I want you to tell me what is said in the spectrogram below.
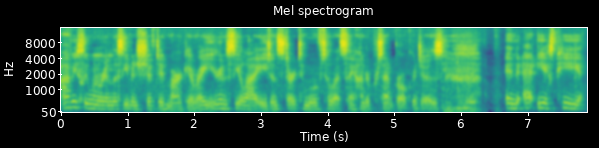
Obviously, when we're in this even shifted market, right, you're going to see a lot of agents start to move to, let's say, 100% brokerages. Mm-hmm. And at EXP,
